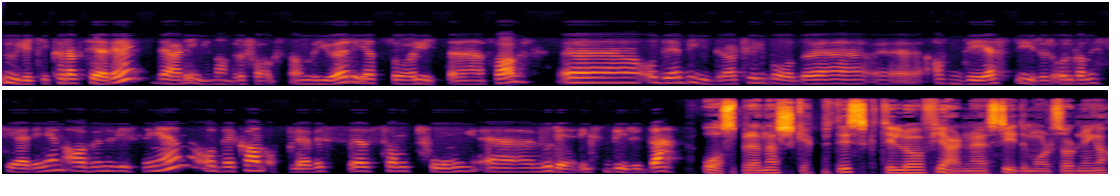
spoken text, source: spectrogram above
ulike karakterer. Det er det ingen andre fag som gjør i et så lite fag. Eh, og det bidrar til både eh, at det styrer organiseringen av undervisningen, og det kan oppleves eh, som tung vurderingsbyrde. Aasbrenn er skeptisk til å fjerne sidemålsordninga.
